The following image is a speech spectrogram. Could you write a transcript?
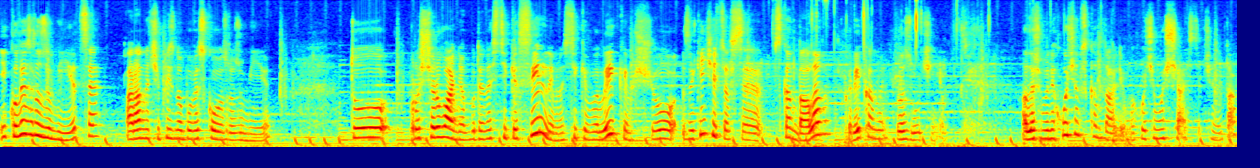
І коли зрозуміє це, а рано чи пізно обов'язково зрозуміє, то розчарування буде настільки сильним, настільки великим, що закінчиться все скандалами, криками, розлученням. Але ж ми не хочемо скандалів, ми хочемо щастя, чи не так?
